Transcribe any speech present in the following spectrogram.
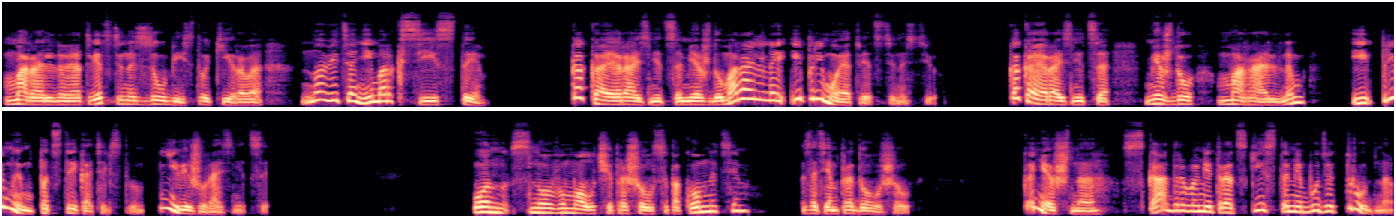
моральную ответственность за убийство Кирова, но ведь они марксисты. Какая разница между моральной и прямой ответственностью? Какая разница между моральным и прямым подстрекательством? Не вижу разницы. Он снова молча прошелся по комнате, затем продолжил. Конечно, с кадровыми троцкистами будет трудно.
